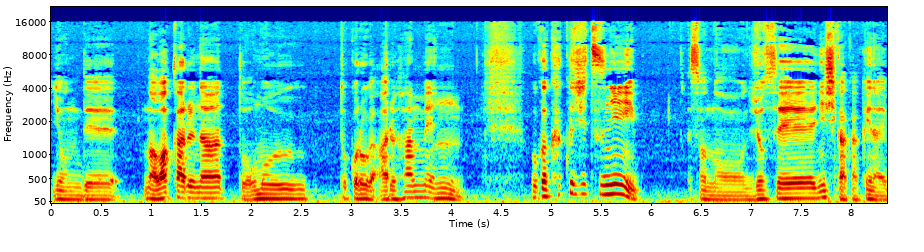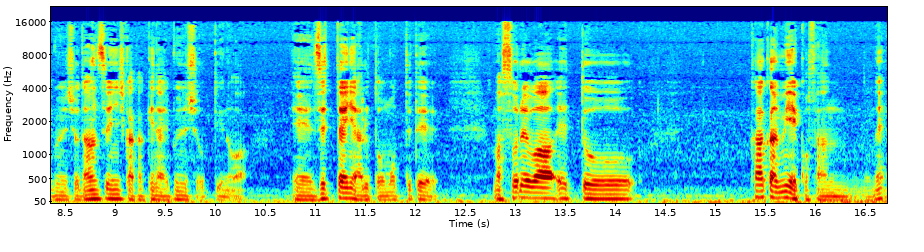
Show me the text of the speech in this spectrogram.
読んでまあ分かるなと思うところがある反面僕は確実にその女性にしか書けない文章男性にしか書けない文章っていうのは、えー、絶対にあると思ってて、まあ、それはえっと川上美恵子さんのね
